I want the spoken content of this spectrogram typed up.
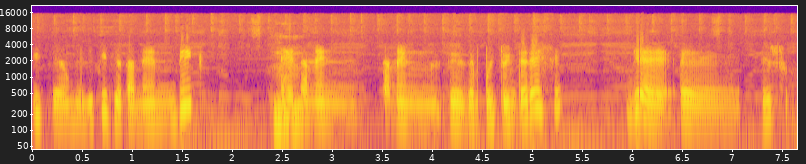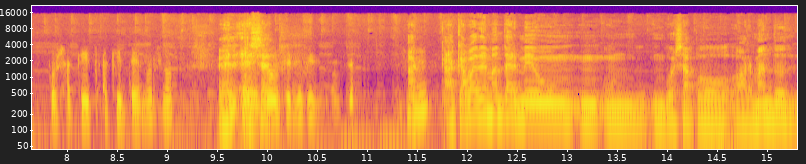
e que é un edificio tamén big, uh -huh. e tamén tamén eh, de moito interese, lle eh, eso, pois pues aquí aquí temos, no? El, eh, esa... eh, dous edificios. A, acaba de mandarme un, un, un whatsapp o Armando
